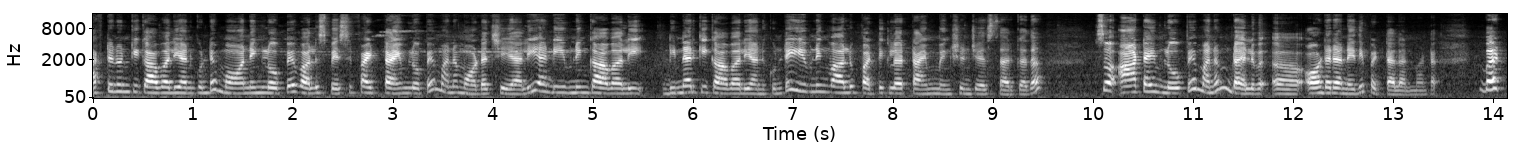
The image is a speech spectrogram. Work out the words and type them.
ఆఫ్టర్నూన్కి కావాలి అనుకుంటే మార్నింగ్ లోపే వాళ్ళు స్పెసిఫైడ్ టైం లోపే మనం ఆర్డర్ చేయాలి. అండ్ ఈవినింగ్ కావాలి డిన్నర్కి కావాలి అనుకుంటే ఈవినింగ్ వాళ్ళు పర్టికులర్ టైం మెన్షన్ చేస్తారు కదా. సో ఆ టైం లోపే మనం డెలివర్ ఆర్డర్ అనేది పెట్టాలన్నమాట. బట్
